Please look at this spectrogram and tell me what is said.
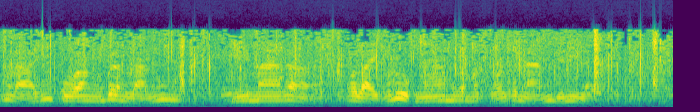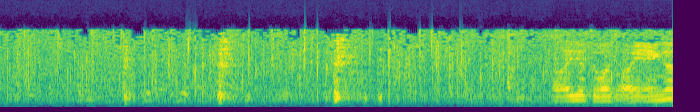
ทั้งหลายทั้งปวงเบื้องหลังมีมาก็เท่าไหร่เขาลูกงามก็มาสอนสนามอยู่นี่แหละ อยจากตัวถอยเองก็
